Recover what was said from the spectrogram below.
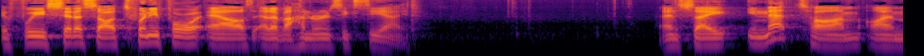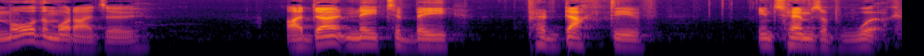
if we set aside 24 hours out of 168 and say, In that time, I am more than what I do. I don't need to be productive in terms of work.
